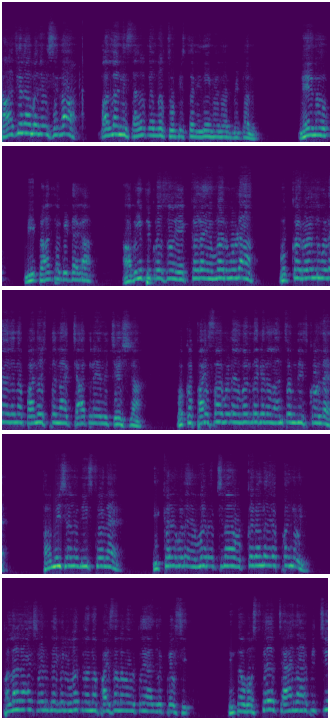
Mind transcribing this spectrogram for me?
రాజీనామా చేసినా మళ్ళా నీ సంగతంలో చూపిస్తాను ఇదే వేలేరు బిడ్డలు. నేను మీ ప్రాంత బిడ్డగా అభివృద్ధి కోసం ఎక్కడ ఎవరు కూడా ఒక్క రోజు కూడా ఏదైనా పని వస్తే నాకు చేతనైంది చేసిన. ఒక్క పైసా కూడా ఎవరి దగ్గర లంచం తీసుకోలే. పర్మిషన్లు తీసుకోలే. ఇక్కడ కూడా ఎవరు వచ్చినా ఒక్కరన్నా చెప్పండి. పల్లరాజేశ్వరి దగ్గర పోతున్నా పైసలు అవుతాయి అని చెప్పేసి. ఇంత వస్తే ఛాయ్ తాపించి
